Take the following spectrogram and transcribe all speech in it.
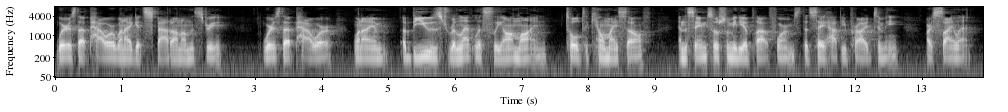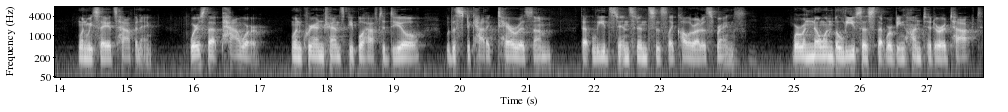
Where is that power when I get spat on on the street? Where's that power when I am abused relentlessly online, told to kill myself? and the same social media platforms that say happy pride to me are silent when we say it's happening? Where's that power when queer and trans people have to deal with the stochastic terrorism that leads to incidences like Colorado Springs? Where when no one believes us that we're being hunted or attacked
